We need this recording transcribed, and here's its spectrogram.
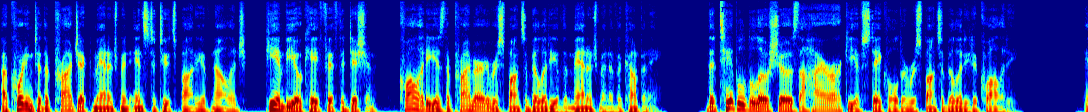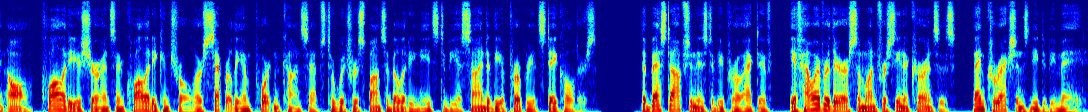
According to the Project Management Institute's body of knowledge, PMBOK 5th edition, quality is the primary responsibility of the management of the company. The table below shows the hierarchy of stakeholder responsibility to quality. In all, quality assurance and quality control are separately important concepts to which responsibility needs to be assigned to the appropriate stakeholders. The best option is to be proactive, if however there are some unforeseen occurrences, then corrections need to be made.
